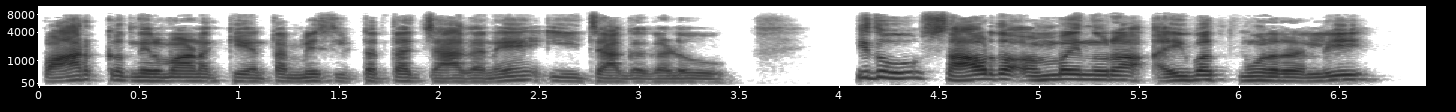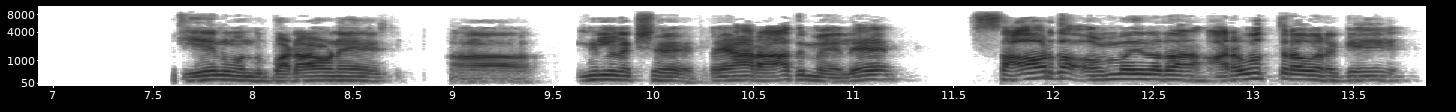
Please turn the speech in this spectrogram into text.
ಪಾರ್ಕ್ ನಿರ್ಮಾಣಕ್ಕೆ ಅಂತ ಮೀಸಲಿಟ್ಟಂತ ಜಾಗನೇ ಈ ಜಾಗಗಳು. ಇದು ಸಾವಿರದ ಒಂಬೈನೂರ ಐವತ್ ಮೂರರಲ್ಲಿ ಏನು ಒಂದು ಬಡಾವಣೆ, ಆ, ನೀಲನಕ್ಷೆ ತಯಾರಾದ ಮೇಲೆ ಸಾವಿರದ ಒಂಬೈನೂರ ಅರವತ್ತರವರೆಗೆ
